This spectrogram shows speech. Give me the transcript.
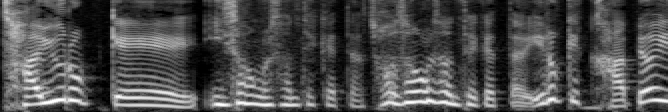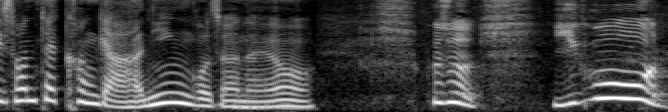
자유롭게 이 성을 선택했다, 저 성을 선택했다 이렇게 가벼이 선택한 게 아닌 거잖아요. 그래서 이거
